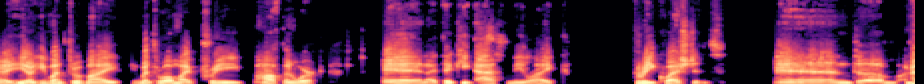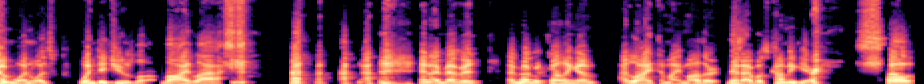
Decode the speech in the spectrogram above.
Uh, you know, he went through my he went through all my pre Hoffman work, and I think he asked me like three questions. And um, I remember one was, "When did you lie last?" and I remember, I remember telling him, "I lied to my mother that I was coming here." so,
